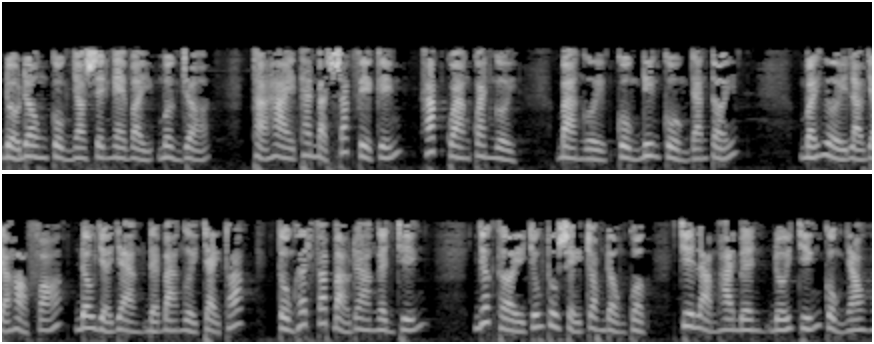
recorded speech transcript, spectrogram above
đổ đông cùng nhau sinh nghe vậy mừng rỡ, thả hai thanh bạch sắc phi kiếm, hắc quang quanh người, ba người cùng điên cuồng đánh tới. Mấy người lão giả họ phó đâu dễ dàng để ba người chạy thoát, tung hết pháp bảo ra nghênh chiến. Nhất thời chúng tu sĩ trong đồng quật chia làm hai bên đối chiến cùng nhau.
